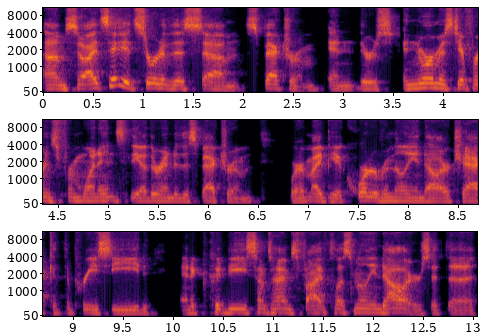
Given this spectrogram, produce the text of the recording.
Um, so I'd say it's sort of this um, spectrum, and there's enormous difference from one end to the other end of the spectrum, where it might be a quarter of a million dollar check at the pre-seed, and it could be sometimes five plus million dollars at the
